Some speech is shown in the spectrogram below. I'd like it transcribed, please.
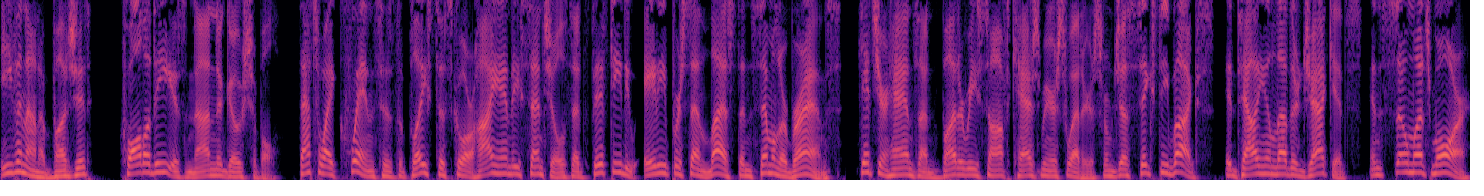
Even on a budget, quality is non-negotiable. That's why Quince is the place to score high-end essentials at 50 to 80% less than similar brands. Get your hands on buttery soft cashmere sweaters from just 60 bucks, Italian leather jackets, and so much more.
